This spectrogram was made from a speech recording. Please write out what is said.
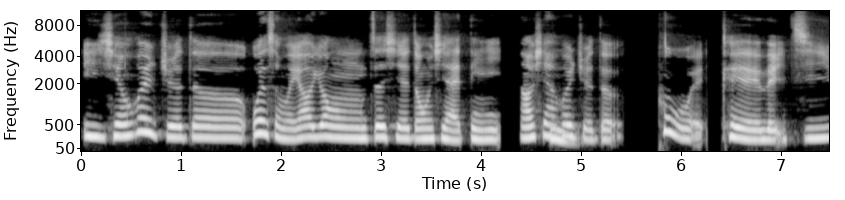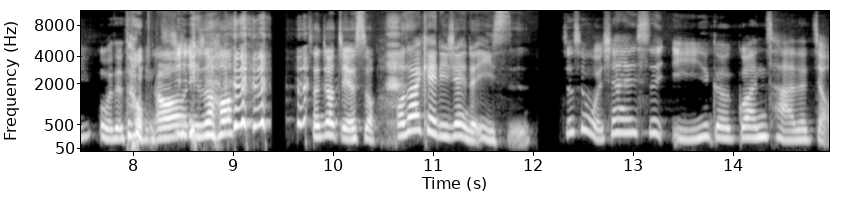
以前会觉得为什么要用这些东西来定义，然后现在会觉得。嗯酷诶，可以累积我的统计。哦，你说 成就解锁，我大概可以理解你的意思。就是我现在是以一个观察的角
